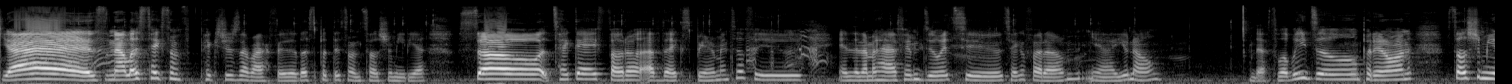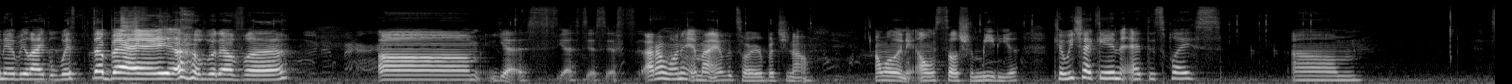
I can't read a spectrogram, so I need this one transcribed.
Yes. Now let's take some pictures of our food. Let's put this on social media. So take a photo of the experimental food. And then I'm to have him do it too. Take a photo. Yeah, you know. That's what we do. Put it on social media. Be like, with the bay. whatever. Um, yes. Yes, yes, yes. I don't want it in my inventory, but you know. I want it on social media. Can we check in at this place? Um...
